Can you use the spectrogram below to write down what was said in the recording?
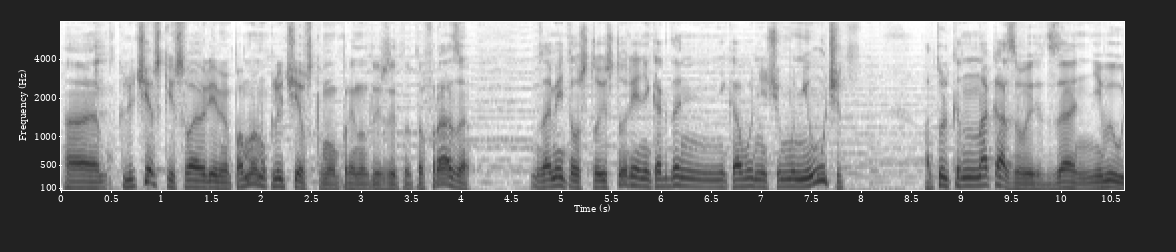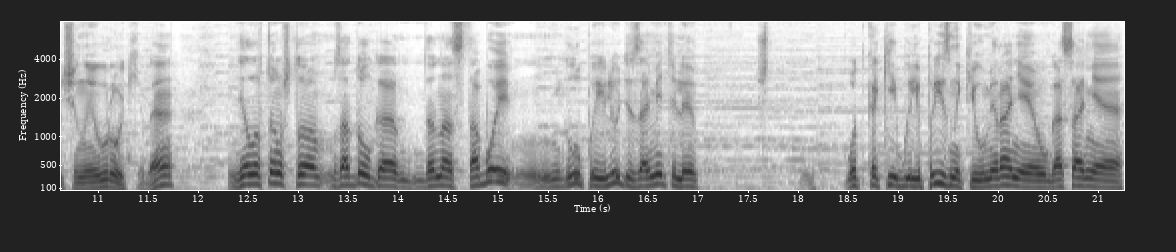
А Ключевский в свое время, по-моему, Ключевскому принадлежит эта фраза, заметил, что история никогда никого ничему не учит, а только наказывает за невыученные уроки, да? Дело в том, что задолго до нас с тобой неглупые люди заметили, вот какие были признаки умирания, угасания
